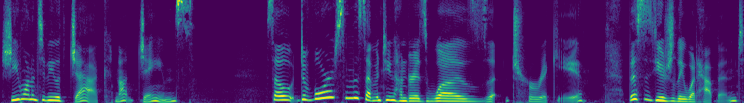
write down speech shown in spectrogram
She wanted to be with Jack, not James. So, divorce in the 1700s was tricky. This is usually what happened.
